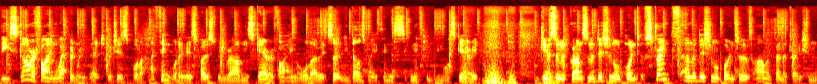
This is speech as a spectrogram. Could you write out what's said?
the scarifying weaponry bit, which is what I think what it is supposed to be, rather than scarifying. Although it certainly does make things significantly more scary. Gives and grants an additional point of strength and additional point of armor penetration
